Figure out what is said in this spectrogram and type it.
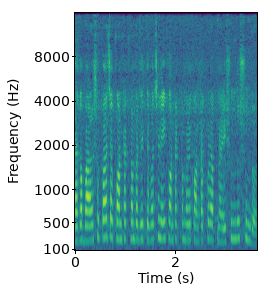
টাকা বারোশো পাঁচ। আর কন্ট্যাক্ট নাম্বার দেখতে পাচ্ছেন, এই কন্ট্যাক্ট নাম্বারে কন্ট্যাক্ট করে আপনার এই সুন্দর সুন্দর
